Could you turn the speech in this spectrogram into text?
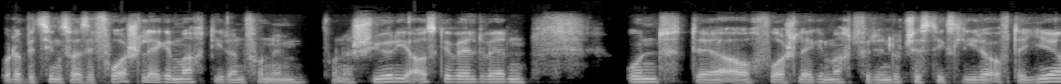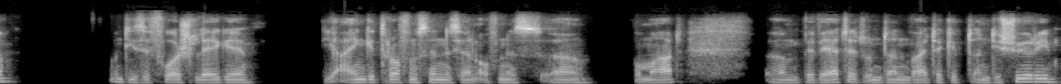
oder beziehungsweise Vorschläge macht, die dann von, einem, von einer Jury ausgewählt werden und der auch Vorschläge macht für den Logistics Leader of the Year. Und diese Vorschläge, die eingetroffen sind, ist ja ein offenes äh, Format, ähm, bewertet und dann weitergibt an die Jury.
